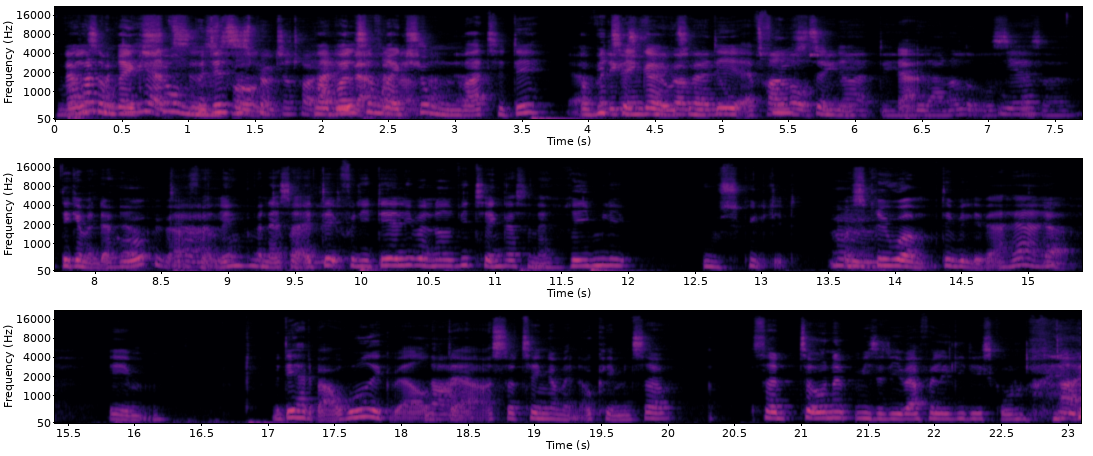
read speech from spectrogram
voldsom det reaktionen, det tidspunkt. tidspunkt, så tror jeg, hvor Nej, det i voldsom reaktionen altså, var til det, Ja, og vi det tænker jo, som det er 30 år senere, at det er Ja. lidt anderledes. Ja. Altså, Det kan man da Ja, håbe i det hvert er- fald, ikke? Men det altså, at det, fordi det er alligevel noget, vi tænker sådan er rimelig uskyldigt mm. at skrive om. Det ville det være her, ikke? Ja. Øhm, men det har det bare overhovedet ikke været Nej. der. Og så tænker man, okay, men så, så, så underviser de i hvert fald ikke i det i skolen. Nej,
